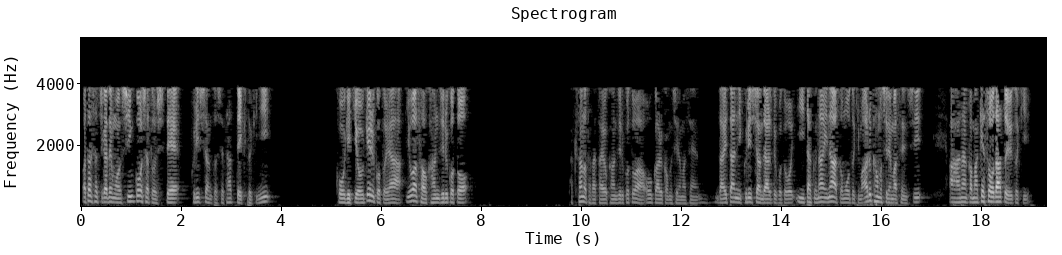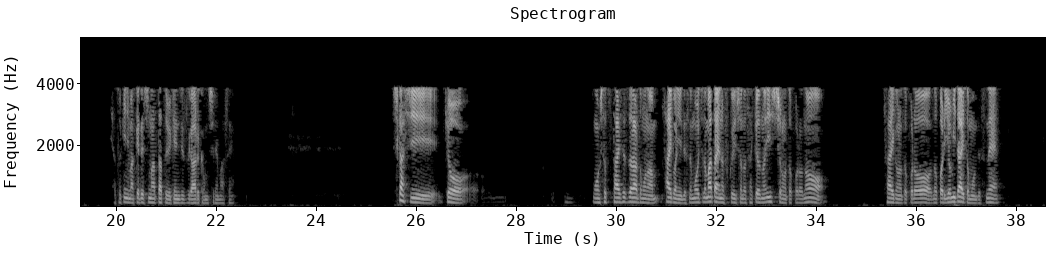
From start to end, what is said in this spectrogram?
私たちがでも信仰者としてクリスチャンとして立っていくときに、攻撃を受けることや弱さを感じること、たくさんの戦いを感じることは多くあるかもしれません。大胆にクリスチャンであるということを言いたくないなと思う時もあるかもしれませんし、ああ、なんか負けそうだという時、いや、時に負けてしまったという現実があるかもしれません。しかし、今日、もう一つ大切だなと思うのは、最後にですね、もう一度マタイの福音書の先ほどの一章のところの、最後のところを残り読みたいと思うんですね。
